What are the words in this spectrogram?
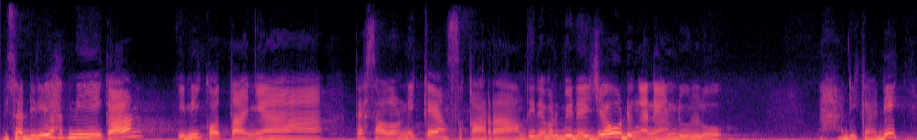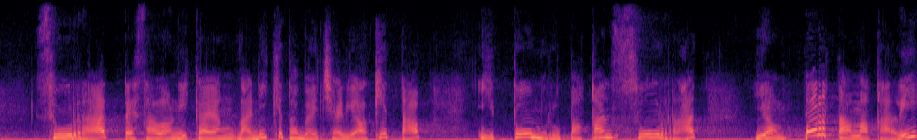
bisa dilihat nih kan, ini kotanya Tesalonika yang sekarang, tidak berbeda jauh dengan yang dulu. Nah, adik-adik, surat Tesalonika yang tadi kita baca di Alkitab itu merupakan surat yang pertama kali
